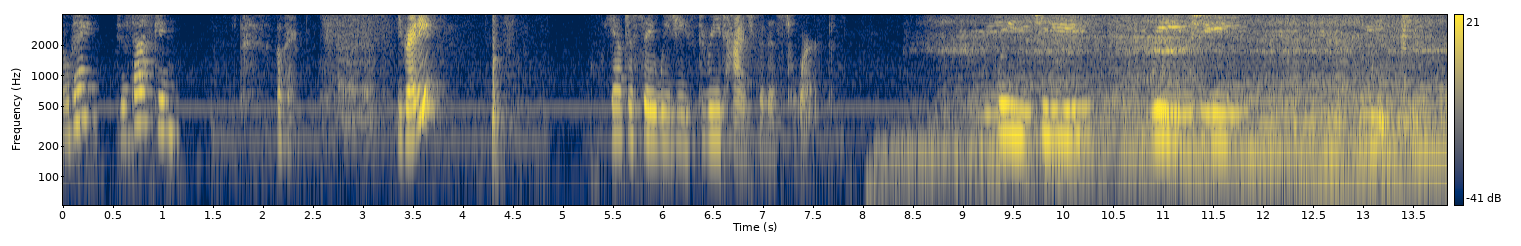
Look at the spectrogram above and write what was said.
Okay, just asking. Okay, you ready? We have to say Ouija three times for this to work. Ouija, Ouija, Ouija.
